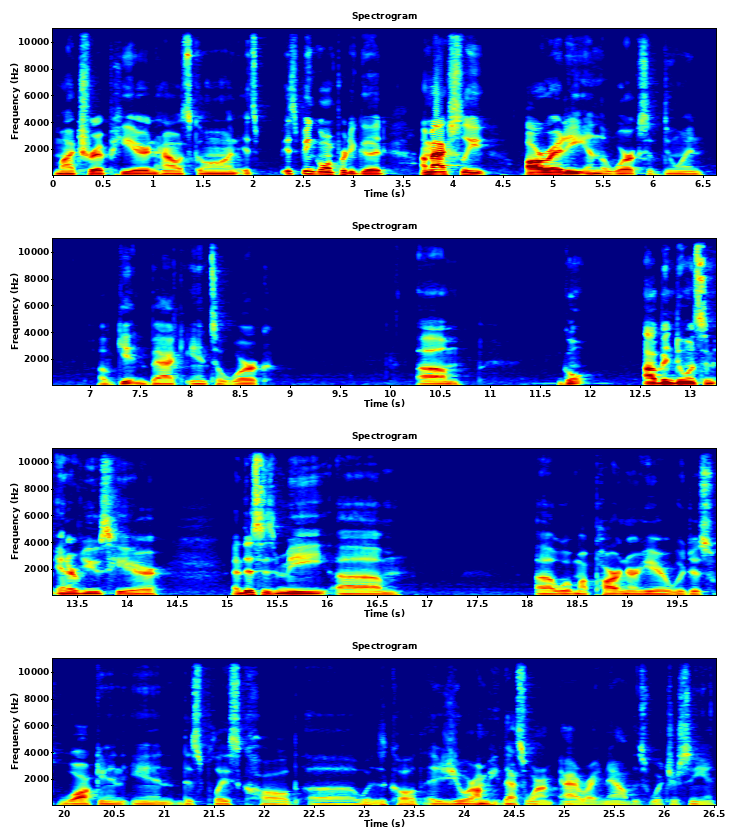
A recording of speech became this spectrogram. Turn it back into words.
my trip here and how it's gone. It's it's been going pretty good. I'm actually already in the works of doing of getting back into work. Um go I've been doing some interviews here and this is me um uh, with my partner here. We're just walking in this place called uh, what is it called? Azure. I'm that's where I'm at right now. This is what you're seeing.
